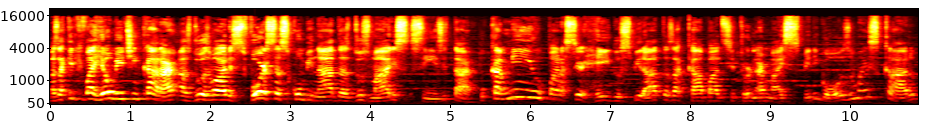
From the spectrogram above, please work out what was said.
Mas aquele que vai realmente encarar as duas maiores forças combinadas dos mares sem hesitar. O caminho para ser rei dos piratas acaba de se tornar mais perigoso. Mas claro,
